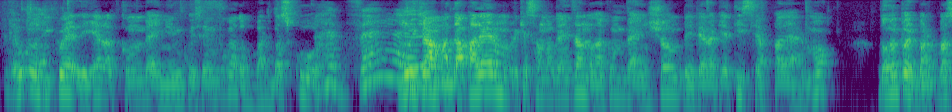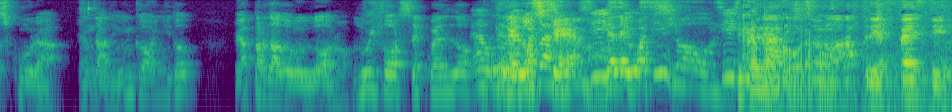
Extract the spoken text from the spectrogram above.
È uno di quelli che era al convegno in cui si è invocato Barbascura. È vero. Lui chiama da Palermo perché stanno organizzando la convention dei terapiatisti a Palermo, dove poi Barbascura è andato in incognito e ha parlato con loro. Lui forse è quello È uno dello schema, sì, delle sì, equazioni. Sì, sì. Ancora, ci sono poi. altri effetti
